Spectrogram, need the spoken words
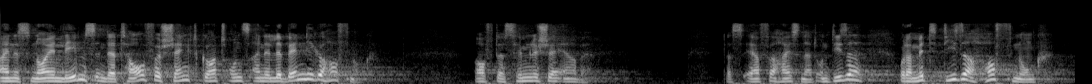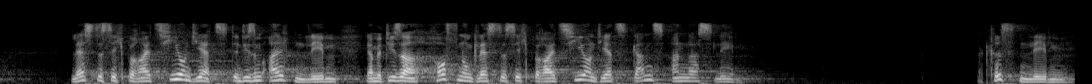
eines neuen Lebens in der Taufe schenkt Gott uns eine lebendige Hoffnung auf das himmlische Erbe, das er verheißen hat. Und diese, oder mit dieser Hoffnung lässt es sich bereits hier und jetzt, in diesem alten Leben, ja mit dieser Hoffnung lässt es sich bereits hier und jetzt ganz anders leben. Ja, Christenleben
